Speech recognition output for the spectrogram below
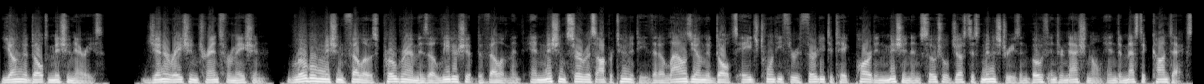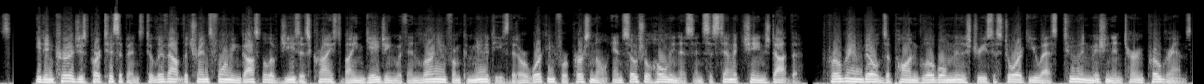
Young adult missionaries Generation Transformation Global Mission Fellows program is a leadership development and mission service opportunity that allows young adults aged 20 through 30 to take part in mission and social justice ministries in both international and domestic contexts. It encourages participants to live out the transforming gospel of Jesus Christ by engaging with and learning from communities that are working for personal and social holiness and systemic change. The program builds upon Global Ministries' historic U.S. 2 and Mission Intern programs,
